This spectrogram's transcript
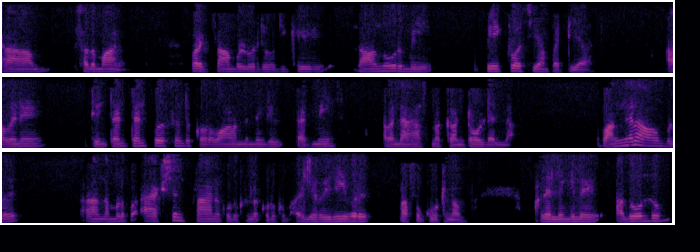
ആം, ശതമാനം. ഫോർ എക്സാമ്പിൾ ഒരു രോഗിക്ക് നാനൂറ് മിൽ പീക്ക് ക്ലോസ് ചെയ്യാൻ പറ്റിയാൽ അവന് ടെൻ ടെൻ പെർസെന്റ് കുറവാണെന്നുണ്ടെങ്കിൽ ദാറ്റ് മീൻസ് അവന്റെ ആസ്മ കൺട്രോൾഡ് അല്ല. അപ്പൊ അങ്ങനെ ആവുമ്പോൾ നമ്മളിപ്പോൾ ആക്ഷൻ പ്ലാൻ കൊടുക്കുന്ന കൊടുക്കും. അതിൽ റിലീവർ പഫ് കൂട്ടണം. അതല്ലെങ്കിൽ അതുകൊണ്ടും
